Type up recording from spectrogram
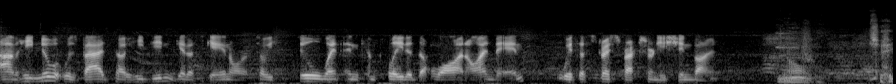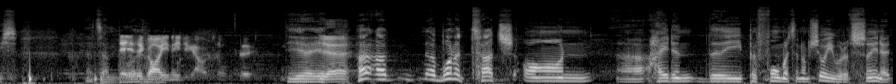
Um, he knew it was bad, so he didn't get a scan on it. So he still went and completed the Hawaiian Ironman with a stress fracture in his shin bone. Oh, jeez. That's unbelievable. There's a guy you need to go and talk to. Yeah, yeah. Yeah. I, I, I want to touch on uh, Hayden, the performance, and I'm sure you would have seen it,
